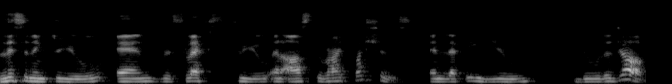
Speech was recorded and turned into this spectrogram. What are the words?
Listening to you and reflects to you and ask the right questions and letting you do the job.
